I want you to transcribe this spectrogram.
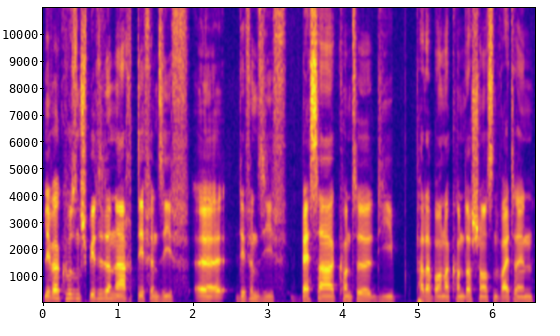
Leverkusen spielte danach defensiv, äh, defensiv besser, konnte die Paderborner Konterchancen weiterhin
